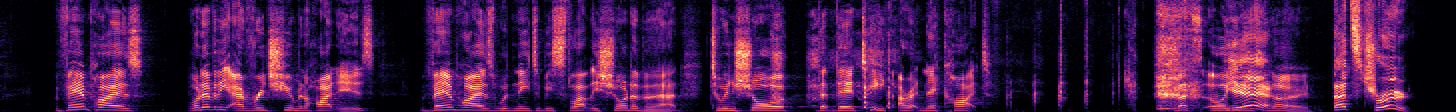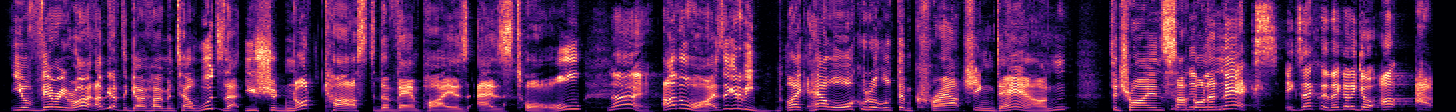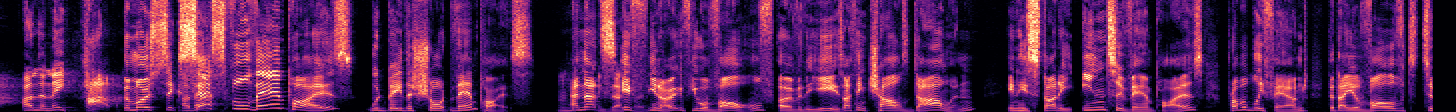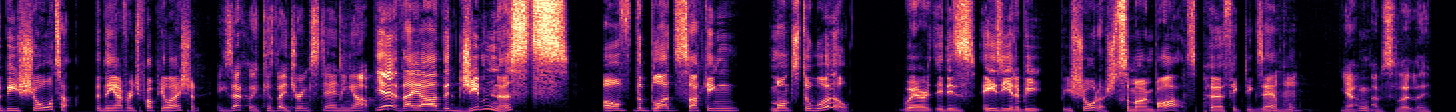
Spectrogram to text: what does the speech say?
vampires, whatever the average human height is, vampires would need to be slightly shorter than that to ensure that their teeth are at neck height. That's all you need Yeah. to know. That's true. You're very right. I'm going to have to go home and tell Woods that. You should not cast the vampires as tall. No. Otherwise, they're going to be like, how awkward it look them crouching down to try and suck on a necks. Exactly. They got to go up, up, underneath, up. The most successful vampires would be the short vampires. And that's if, Mm-hmm. you know, if you evolve over the years. I think Charles Darwin, in his study into vampires, probably found that they evolved to be shorter than the average population. Exactly, because they drink standing up. Yeah, they are the gymnasts of the blood sucking monster world, where it is easier to be, be shorter. Simone Biles, perfect example. Yeah, Hmm. absolutely.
